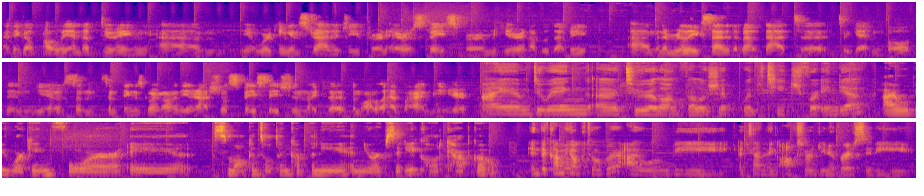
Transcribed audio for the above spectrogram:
I think I'll probably end up doing, um, you know, working in strategy for an aerospace firm here in Abu Dhabi. Um, and I'm really excited about that to, to get involved in you know some some things going on in the International Space Station like the, the model I have behind me here. I am doing a two-year-long fellowship with Teach for India. I will be working for a small consulting company in New York City called Capco. In the coming October, I will be attending Oxford University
